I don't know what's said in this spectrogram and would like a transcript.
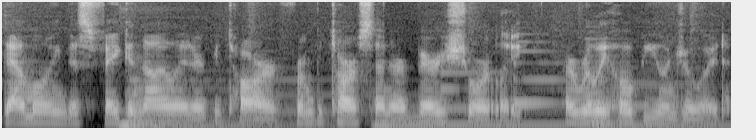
demoing this fake Annihilator guitar from Guitar Center very shortly. I really hope you enjoyed.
